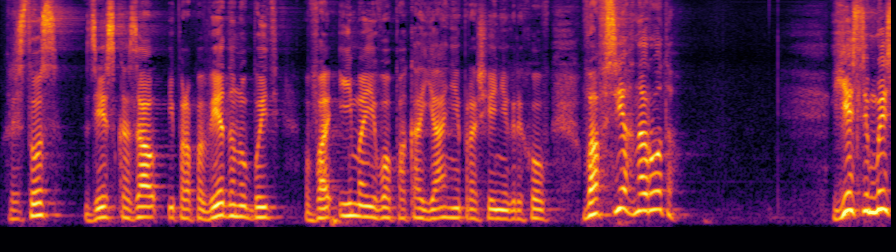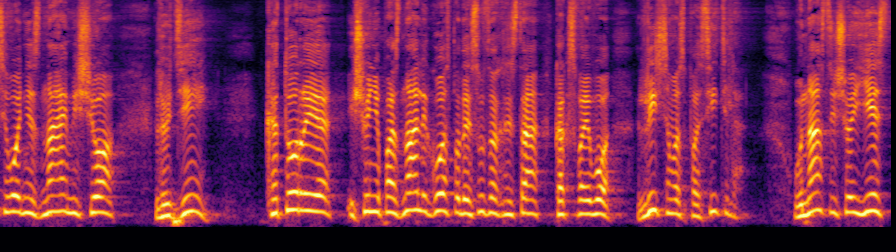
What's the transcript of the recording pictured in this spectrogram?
Христос здесь сказал и проповедану быть во имя Его покаяния и прощения грехов во всех народах. Если мы сегодня знаем еще людей, которые еще не познали Господа Иисуса Христа как своего личного Спасителя, у нас еще есть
